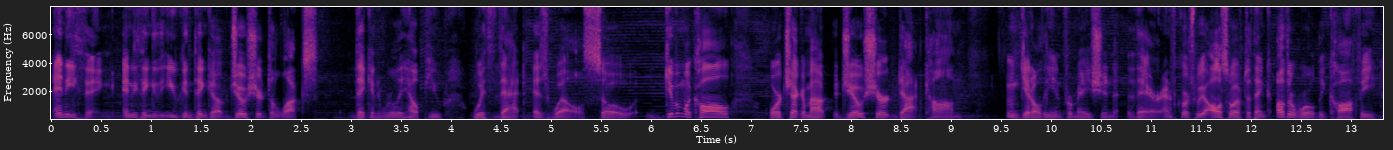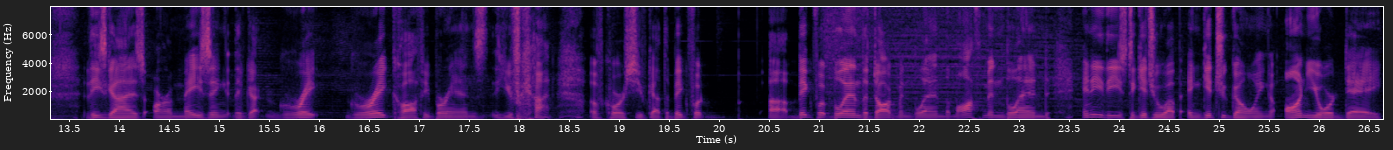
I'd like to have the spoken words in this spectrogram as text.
anything, anything that you can think of, Joe Shirt Deluxe, they can really help you with that as well. So give them a call or check them out, joeshirt.com and get all the information there. And of course, we also have to thank Otherworldly Coffee. These guys are amazing. They've got great, great coffee brands. You've got, of course, you've got the Bigfoot. Uh, Bigfoot blend, the Dogman blend, the Mothman blend, any of these to get you up and get you going on your day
